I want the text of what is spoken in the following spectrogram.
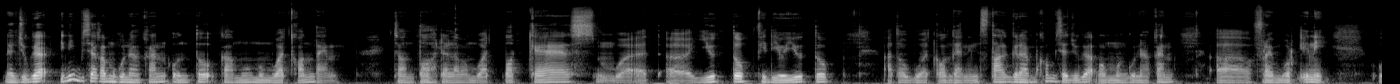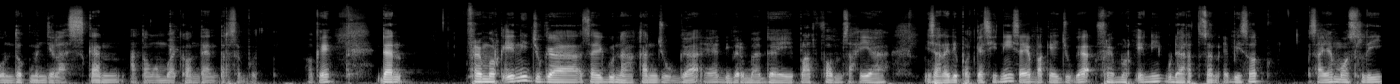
Dan juga ini bisa kamu gunakan untuk kamu membuat konten. Contoh dalam membuat podcast, membuat uh, YouTube, video YouTube, atau buat konten Instagram, kamu bisa juga menggunakan uh, framework ini untuk menjelaskan atau membuat konten tersebut. Oke, okay? dan framework ini juga saya gunakan juga ya di berbagai platform saya. Misalnya di podcast ini saya pakai juga framework ini udah ratusan episode. Saya mostly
